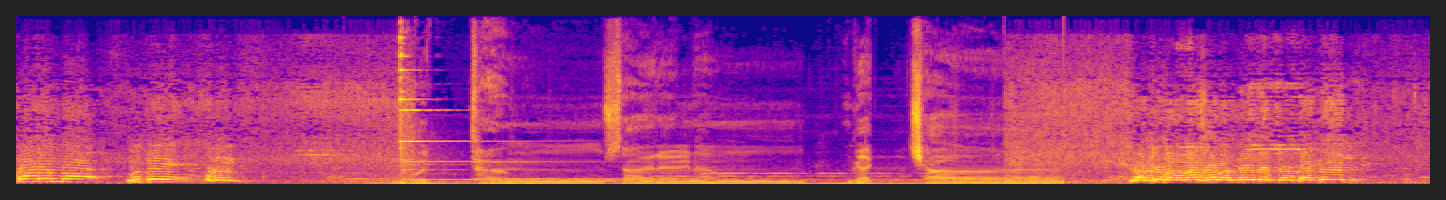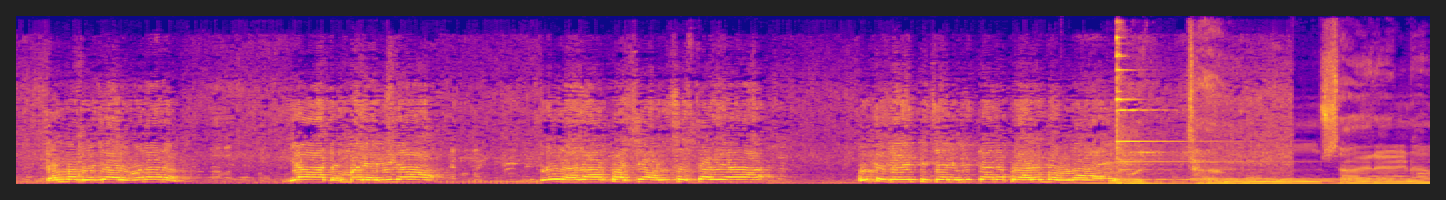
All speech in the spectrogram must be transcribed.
प्रारंभ इथे होईल. बुद्धं शरणं गच्छामि। डॉक्टर बाबासाहेब आंबेडकर चौकातील धम्मध्वजारोहणानं या धम्म रॅलीला दोन हजार पाचशे अडुसष्टाव्या बुद्ध जयंतीच्या निमित्तानं प्रारंभ होणार आहे. बुद्धं शरणं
